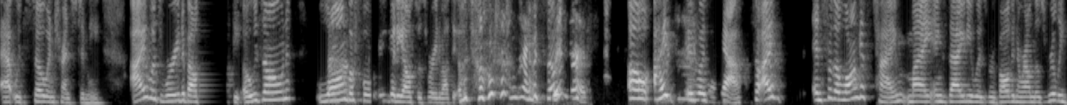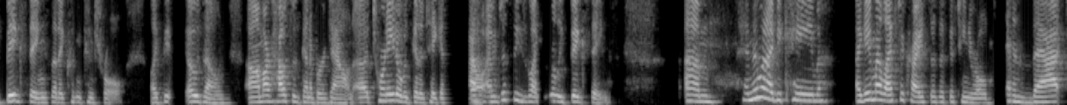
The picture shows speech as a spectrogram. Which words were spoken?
that was so entrenched in me i was worried about the ozone long uh-huh. before anybody else was worried about the ozone oh i was so sure. oh i it was yeah so i and for the longest time my anxiety was revolving around those really big things that i couldn't control like the ozone um, our house was going to burn down a tornado was going to take us out uh-huh. i mean just these like really big things um, and then when i became I gave my life to Christ as a 15 year old, and that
